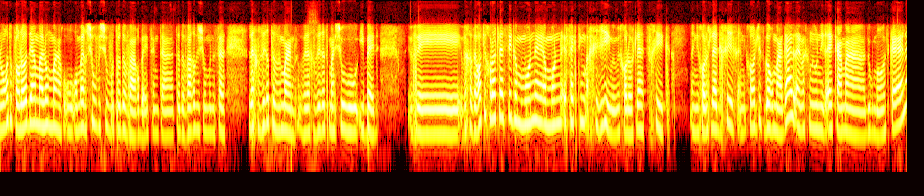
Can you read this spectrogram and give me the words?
אומרות, הוא כבר לא יודע מה לומר, הוא אומר שוב ושוב אותו דבר בעצם, את הדבר הזה שהוא מנסה להחזיר את הזמן ולהחזיר את מה שהוא איבד. ו... וחזרות יכולות להשיג המון, המון אפקטים אחרים, הן יכולות להצחיק, הן יכולות להגחיך, הן יכולות לסגור מעגל, אנחנו נראה כמה דוגמאות כאלה.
